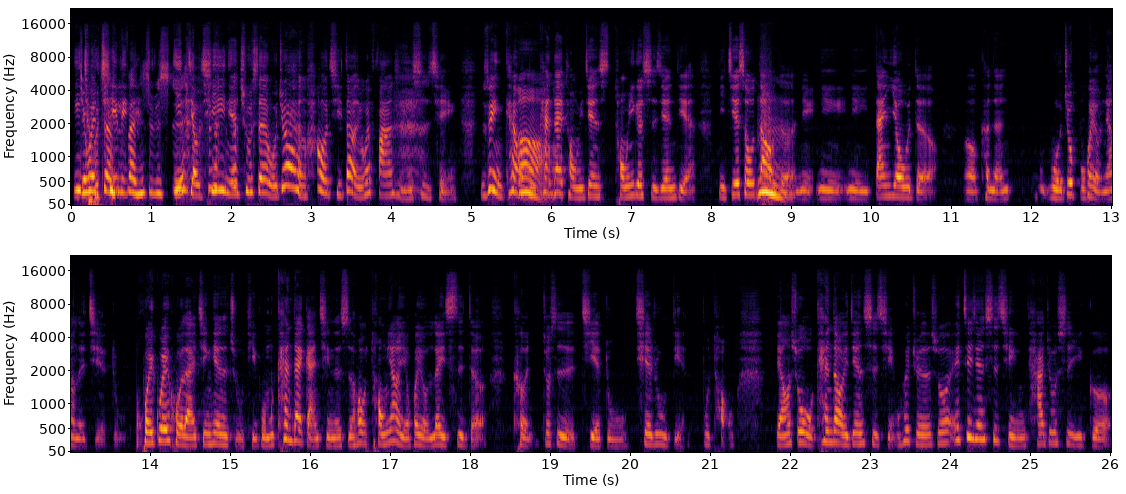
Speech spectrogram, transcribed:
一九七零是不是？一九七一年出生，我就会很好奇到底会发生什么事情。所以你看，我们看待同一件同一个时间点，你接收到的，嗯、你你你担忧的，呃，可能。我就不会有那样的解读。回归回来，今天的主题，我们看待感情的时候，同样也会有类似的可，就是解读切入点不同。比方说，我看到一件事情，我会觉得说，诶，这件事情它就是一个。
